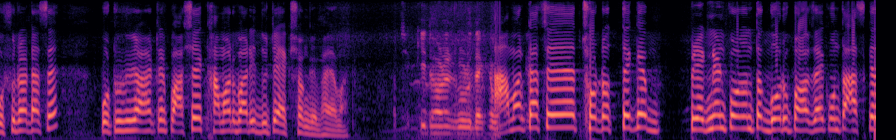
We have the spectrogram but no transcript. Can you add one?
পশুরহাট আছে। পাশে খামার বাড়ি দুটো একসঙ্গে ভাই আমার। আচ্ছা কি ধরনের গরু দেখাবো আমার কাছে ছোট থেকে প্রেগনেন্ট পর্যন্ত গরু পাওয়া যায় কিন্তু আজকে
